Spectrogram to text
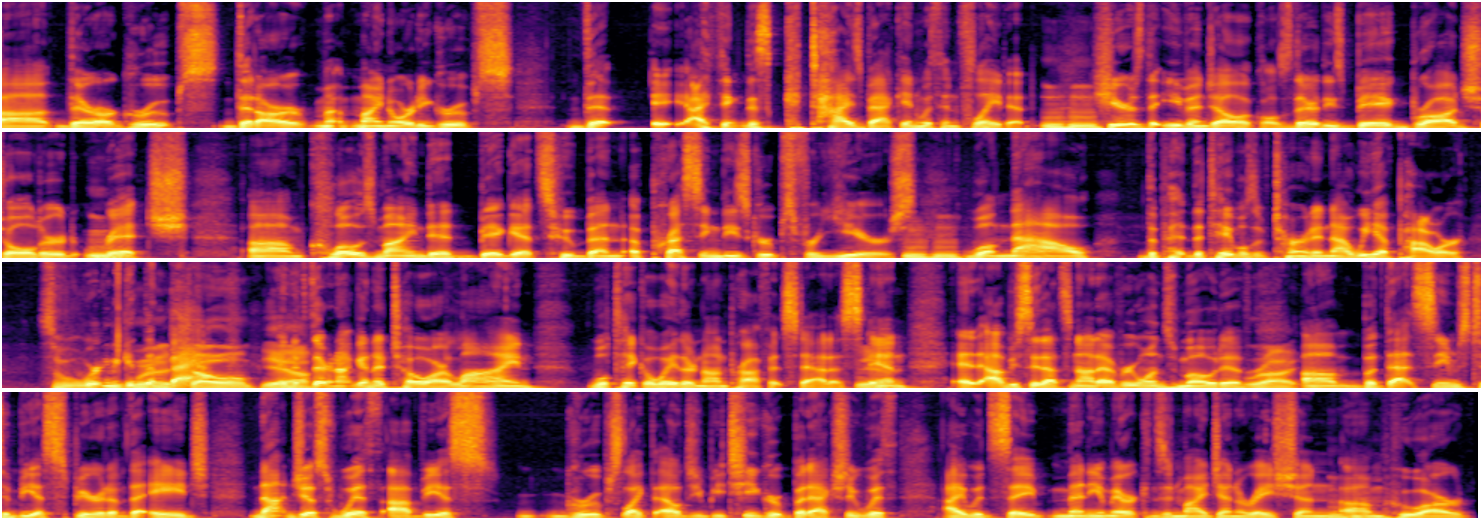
uh, there are groups that are m- minority groups that i I think this ties back in with inflated. Mm-hmm. Here's the evangelicals. They're these big, broad-shouldered, mm-hmm. rich, um, close-minded bigots who've been oppressing these groups for years. Mm-hmm. Well, now the the tables have turned, and now we have power. So we're going to get We're them back. show 'em, And if they're not going to toe our line, we'll take away their nonprofit status. Yeah. And, and obviously, that's not everyone's motive. Right. Um, but that seems to be a spirit of the age, not just with obvious groups like the LGBT group, but actually with, I would say, many Americans in my generation Mm-hmm. um, who are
